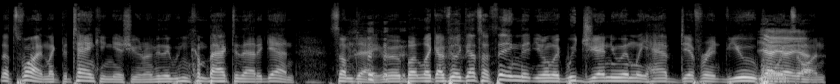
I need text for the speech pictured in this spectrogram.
that's fine. Like the tanking issue, and I mean, we can come back to that again someday. uh, but like I feel like that's a thing that you know, like we genuinely have different viewpoints Yeah, yeah, yeah. on.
